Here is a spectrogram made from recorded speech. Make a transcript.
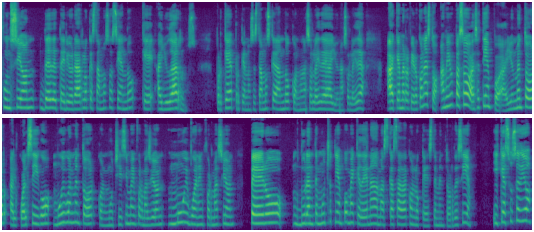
función de deteriorar lo que estamos haciendo que ayudarnos. ¿Por qué? Porque nos estamos quedando con una sola idea y una sola idea. ¿A qué me refiero con esto? A mí me pasó hace tiempo. Hay un mentor al cual sigo, muy buen mentor, con muchísima información, muy buena información, pero durante mucho tiempo me quedé nada más casada con lo que este mentor decía. ¿Y qué sucedió?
